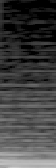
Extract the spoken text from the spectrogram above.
Bye.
